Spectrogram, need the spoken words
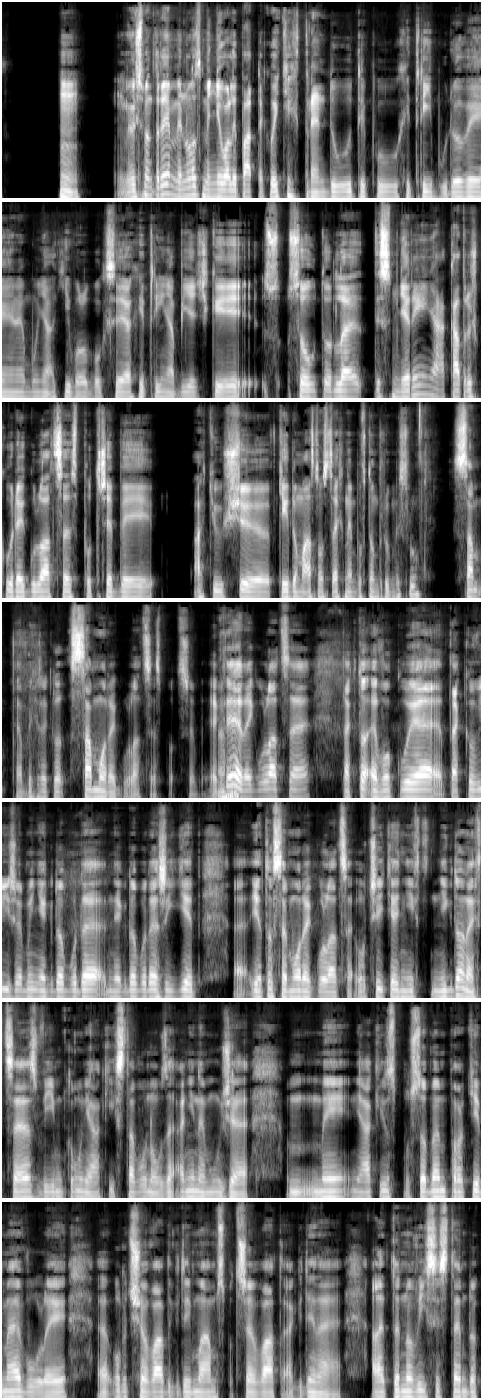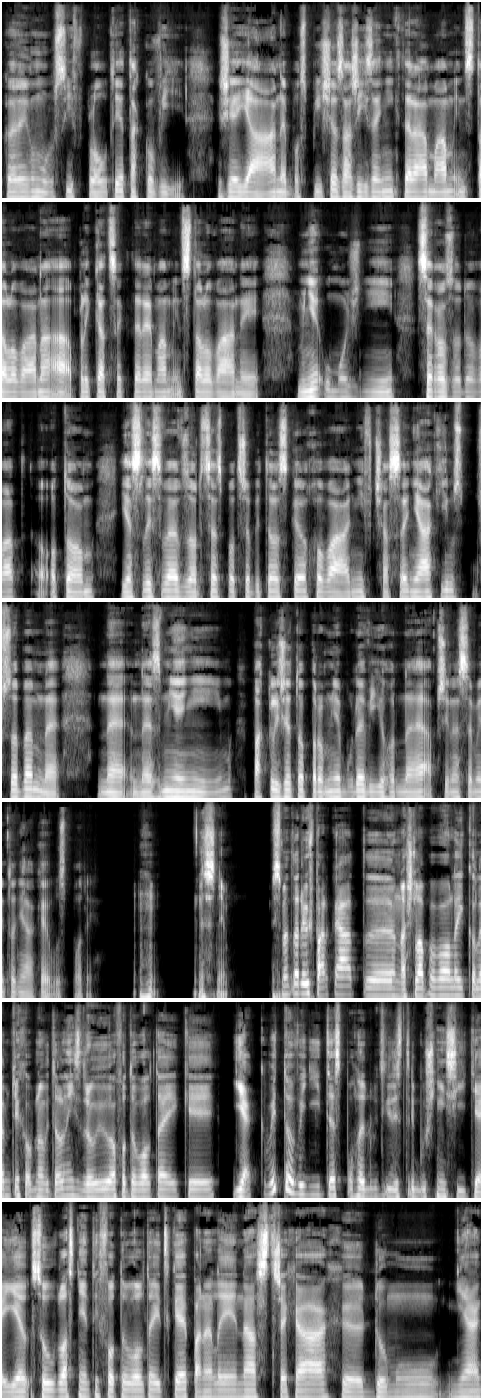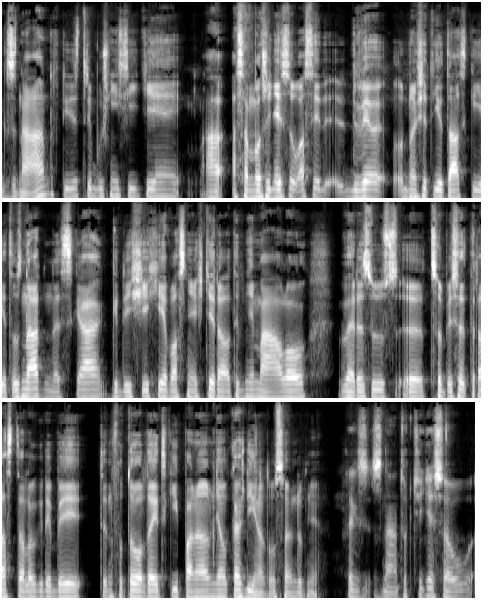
Hmm. My už jsme tady minule zmiňovali pár takových těch trendů typu chytrý budovy nebo nějaký wallboxy a chytrý nabíječky. Jsou tohle ty směry, nějaká trošku regulace spotřeby ať už eh, v těch domácnostech nebo v tom průmyslu? Sam, já bych řekl, samoregulace spotřeby. Jak Aha. je regulace, tak to evokuje takový, že mi někdo bude, někdo bude řídit. Eh, je to samoregulace. Určitě nik, nikdo nechce s výjimkou nějakých stavů nouze ani nemůže mi nějakým způsobem proti mé vůli eh, určovat, kdy mám spotřebovat a kdy ne. Ale ten nový systém, do kterého musí vplout, je takový, že já, nebo spíše zařízení, která mám instalována a aplikace, které mám instalovány, mě umožní se rozhodovat o tom, jestli své vzorce spotřebitelského chování v čase nějakým způsobem ne, ne, nezměním, pakliže to pro mě bude výhodné a přinese mi to nějaké úspory. Mhm, jasně. My jsme tady už párkrát eh, našlapovali kolem těch obnovitelných zdrojů a fotovoltaiky. Jak vy to vidíte z pohledu té distribuční sítě? Je, jsou vlastně ty fotovoltaické panely na střechách eh, domů nějak znát v té distribuční síti? A, a samozřejmě jsou asi dvě odnožitý otázky. Je to znát dneska, když jich je vlastně ještě relativně málo versus eh, co by se teda stalo, kdyby ten fotovoltaický panel měl každý na tom svém domě? Tak znát určitě jsou.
